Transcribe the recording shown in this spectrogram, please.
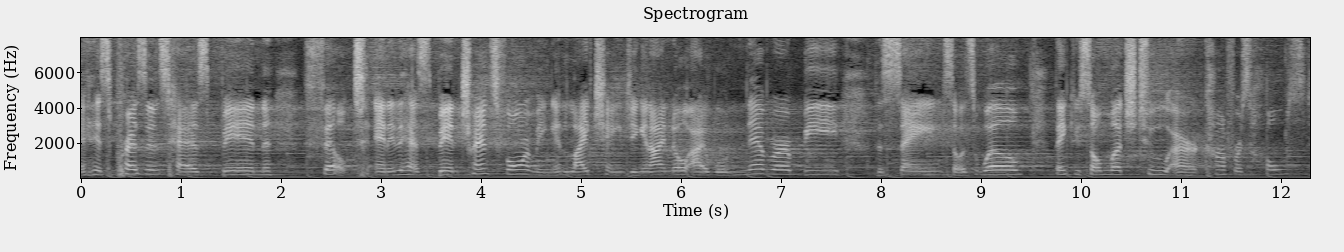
and His presence has been felt, and it has been transforming and life changing. And I know I will never be the same. So, as well, thank you so much to our conference host.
